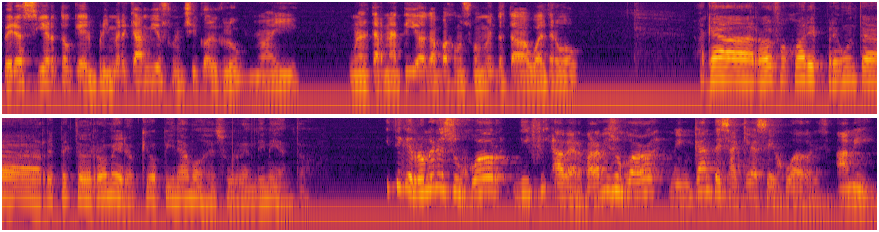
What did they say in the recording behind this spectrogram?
pero es cierto que el primer cambio es un chico del club, no hay una alternativa capaz como en su momento estaba Walter Bow. Acá Rodolfo Juárez pregunta respecto de Romero, ¿qué opinamos de su rendimiento? Viste que Romero es un jugador difícil. A ver, para mí es un jugador, me encanta esa clase de jugadores. A mí.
